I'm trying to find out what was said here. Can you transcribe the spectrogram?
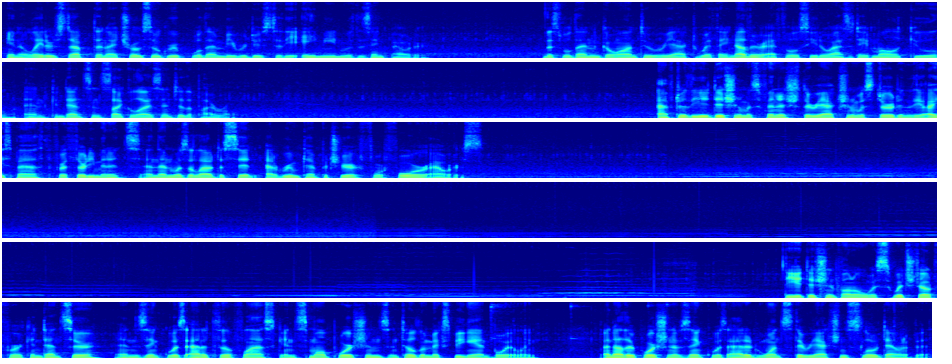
In a later step, the nitroso group will then be reduced to the amine with zinc powder. This will then go on to react with another ethyl acetoacetate molecule and condense and cyclize into the pyrrole. After the addition was finished, the reaction was stirred in the ice bath for 30 minutes and then was allowed to sit at room temperature for 4 hours. The addition funnel was switched out for a condenser, and zinc was added to the flask in small portions until the mix began boiling. Another portion of zinc was added once the reaction slowed down a bit.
